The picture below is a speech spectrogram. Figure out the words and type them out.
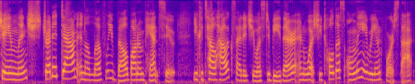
Jane Lynch strutted down in a lovely bell bottom pantsuit. You could tell how excited she was to be there, and what she told us only reinforced that.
